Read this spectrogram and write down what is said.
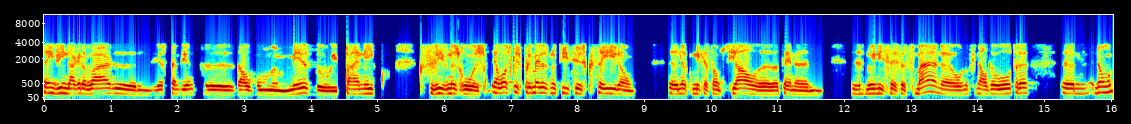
tem vindo a agravar uh, este ambiente de algum medo e pânico que se vive nas ruas. É lógico que as primeiras notícias que saíram na comunicação social, até na, no início desta semana ou no final da outra, não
